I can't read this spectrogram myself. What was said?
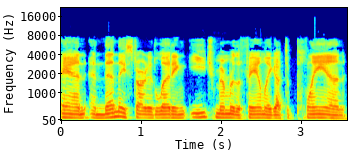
and and then they started letting each member of the family got to plan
